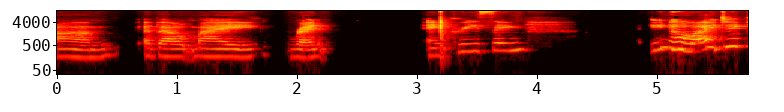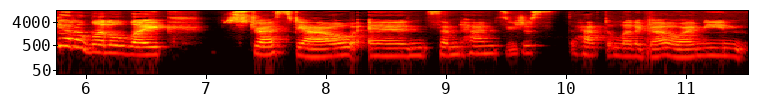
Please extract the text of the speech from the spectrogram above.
um, about my rent increasing, you know, I did get a little like stressed out, and sometimes you just have to let it go. I mean,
